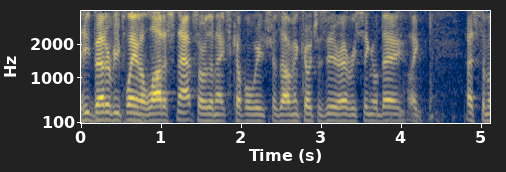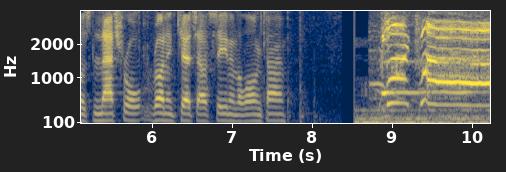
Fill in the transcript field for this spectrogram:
he better be playing a lot of snaps over the next couple of weeks because I'm in coach's ear every single day. Like, that's the most natural run and catch I've seen in a long time. Football!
